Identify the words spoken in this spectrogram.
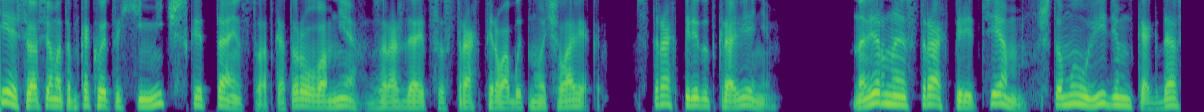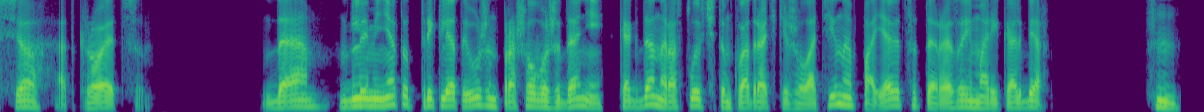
есть во всем этом какое-то химическое таинство, от которого во мне зарождается страх первобытного человека. Страх перед откровением. Наверное, страх перед тем, что мы увидим, когда все откроется. Да, для меня тот треклятый ужин прошел в ожидании, когда на расплывчатом квадратике желатина появятся Тереза и Мари Кальбер. Хм,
